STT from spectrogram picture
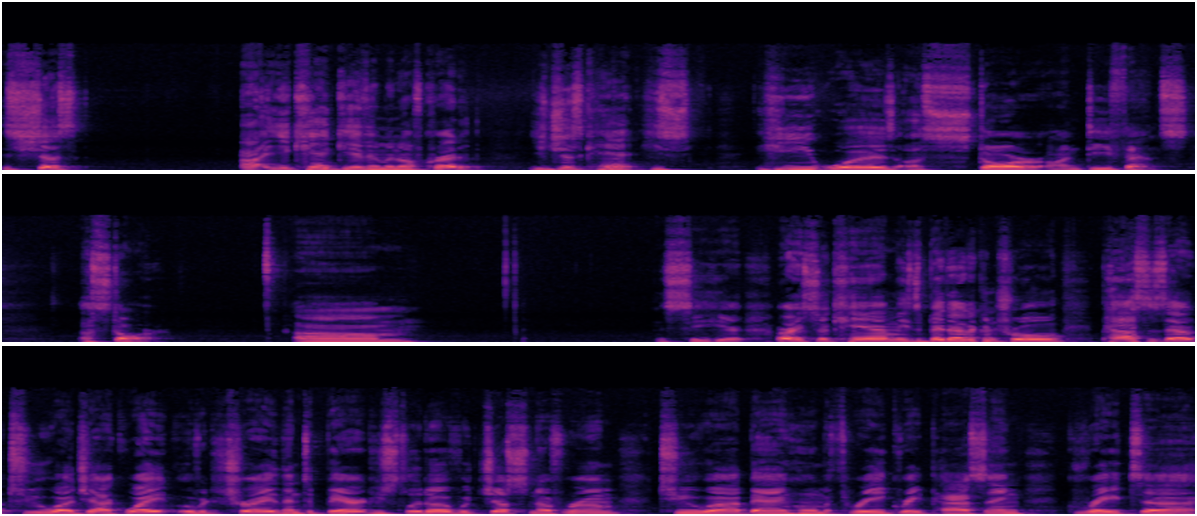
It's just uh, you can't give him enough credit. You just can't. He's he was a star on defense, a star. Um, let's see here. All right, so Cam, he's a bit out of control. Passes out to uh, Jack White, over to Tre, then to Barrett, who slid over with just enough room to uh, bang home a three. Great passing, great uh,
